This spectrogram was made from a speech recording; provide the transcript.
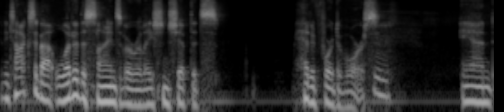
And he talks about what are the signs of a relationship that's headed for divorce. Mm. And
